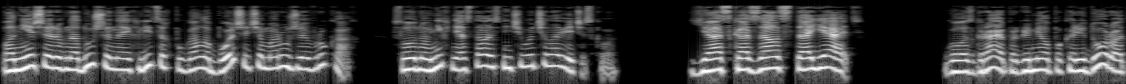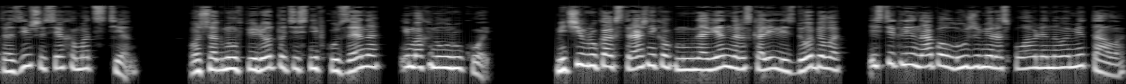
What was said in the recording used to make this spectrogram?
Полнейшее равнодушие на их лицах пугало больше, чем оружие в руках, словно в них не осталось ничего человеческого. «Я сказал стоять!» Голос Грая прогремел по коридору, отразившись эхом от стен. Он шагнул вперед, потеснив кузена, и махнул рукой. Мечи в руках стражников мгновенно раскалились добело и стекли на пол лужами расплавленного металла,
